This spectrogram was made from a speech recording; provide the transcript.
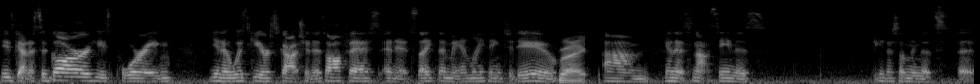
he's got a cigar, he's pouring, you know, whiskey or scotch in his office, and it's like the manly thing to do. Right. Um, and it's not seen as, you know, something that's uh,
